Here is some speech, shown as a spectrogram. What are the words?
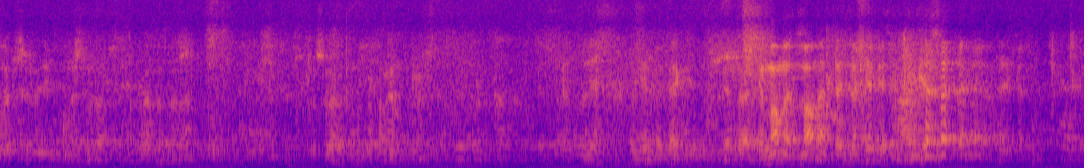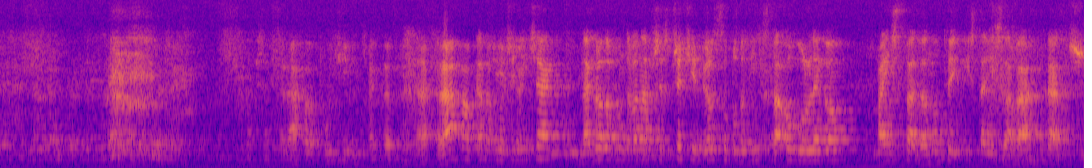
i lepszy wynik w przyszłym. Bardzo proszę. Proszę bardzo, za pamiątkę. Gratuluję. Moment, moment, to jest dla siebie. Tak Płóciniczek. Płócienniczak, nagroda fundowana przez Przedsiębiorstwo Budownictwa Ogólnego państwa Danuty i Stanisława Karcz.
